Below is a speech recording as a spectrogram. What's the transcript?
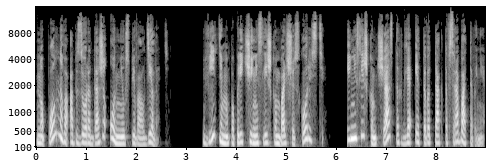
но полного обзора даже он не успевал делать. Видимо, по причине слишком большой скорости и не слишком частых для этого тактов срабатывания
